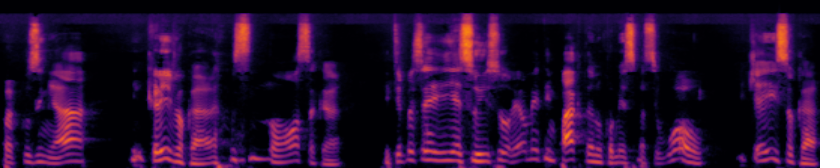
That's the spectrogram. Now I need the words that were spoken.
para cozinhar. Incrível, cara. Nossa, cara. E tipo, isso, isso realmente impacta no começo. Você assim, uou, o que é isso, cara?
